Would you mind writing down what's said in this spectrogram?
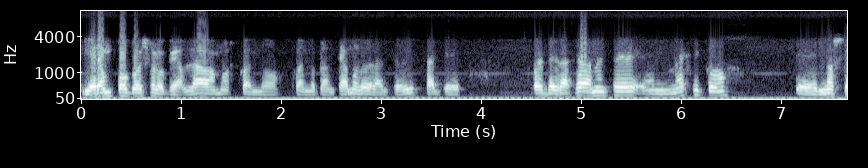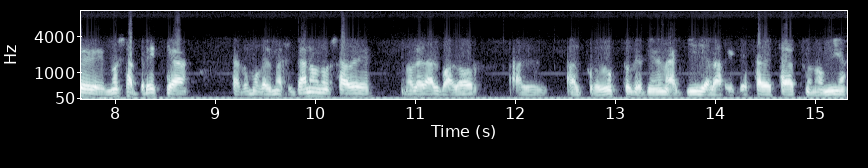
y era un poco eso lo que hablábamos cuando cuando planteamos lo de la entrevista que pues desgraciadamente en México eh, no se no se aprecia o sea, como que el mexicano no sabe, no le da el valor al, al producto que tienen aquí, a la riqueza de esta gastronomía.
